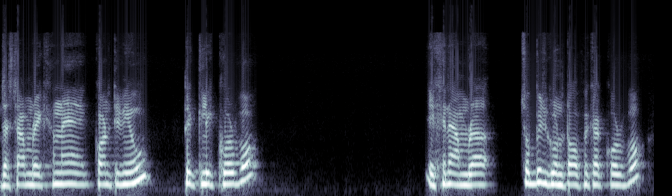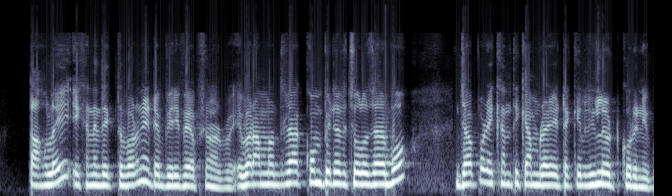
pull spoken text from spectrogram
জাস্ট আমরা এখানে কন্টিনিউতে ক্লিক করব। এখানে আমরা চব্বিশ ঘণ্টা অপেক্ষা করব। তাহলে এখানে দেখতে পারেন এটা ভেরিফাই অপশন আসবে। এবার আমরা কম্পিউটারে চলে যাব। যাওয়ার পর এখান থেকে আমরা এটাকে রিলোড করে নিব।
